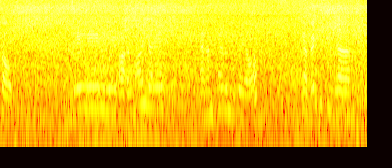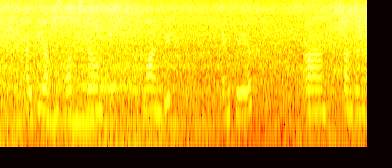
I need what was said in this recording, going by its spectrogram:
so today we are Monday, and I'm having a day off. Yeah, basically the idea of this vlog is film one week in Kiev. Um, so I'm gonna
